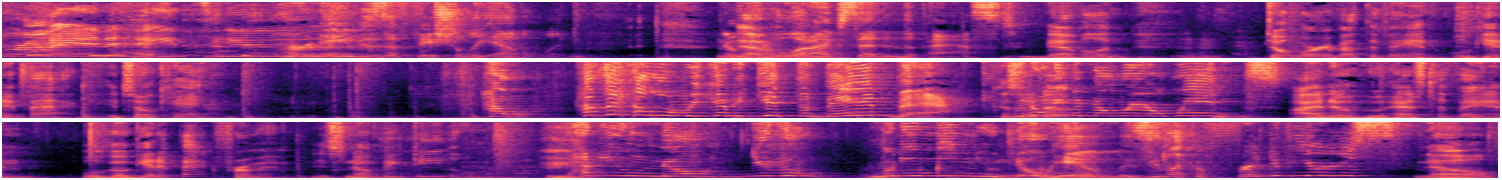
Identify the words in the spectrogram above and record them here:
Brian hates you. her name is officially evelyn no matter what i've said in the past Evelyn. Don't worry about the van. We'll get it back. It's okay. how how the hell are we gonna get the van back 'Cause we don't don't- even know where it went I know who has the van. We'll go get it back from him. It's no big deal. How do you know? You don't. What do you mean you know him? Is he like a friend of yours? No.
